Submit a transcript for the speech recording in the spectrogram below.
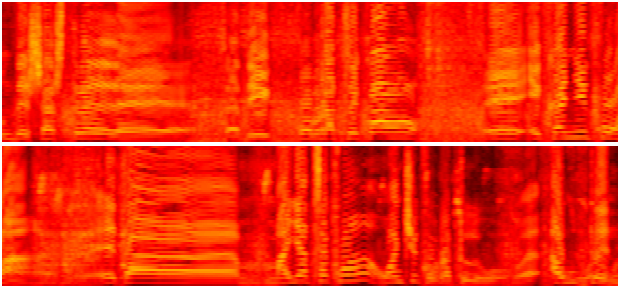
un desastre, e, zeratik, kobratzeko e, ekainikoa eta maiatzekoa oantxe kobratu dugu. E, Aurten.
